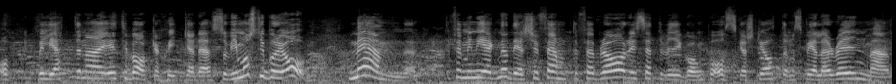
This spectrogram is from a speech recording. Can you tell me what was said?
och biljetterna är tillbakaskickade så vi måste ju börja om. Men för min egna del, 25 februari sätter vi igång på Oscarsteatern och spelar Rain Man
